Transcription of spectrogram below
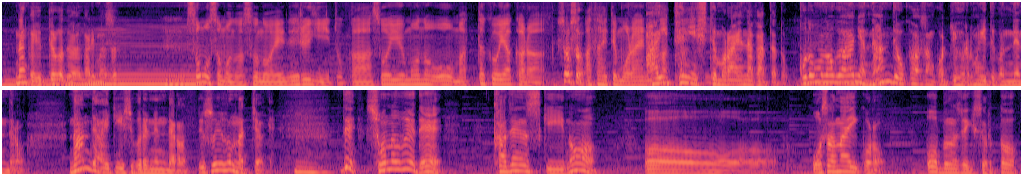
なんか言ってることわかります？うん。そもそものそのエネルギーとかそういうものを全く親からそうそう。与えてもらえなかった相手にしてもらえなかったと。子供の側にはなんでお母さんこっち振り向いてくんねえんだろう。なんで相手にしてくれねえんだろうってそういうふうになっちゃうわけ。うん。でその上でカゼンスキーの幼い頃を分析すると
